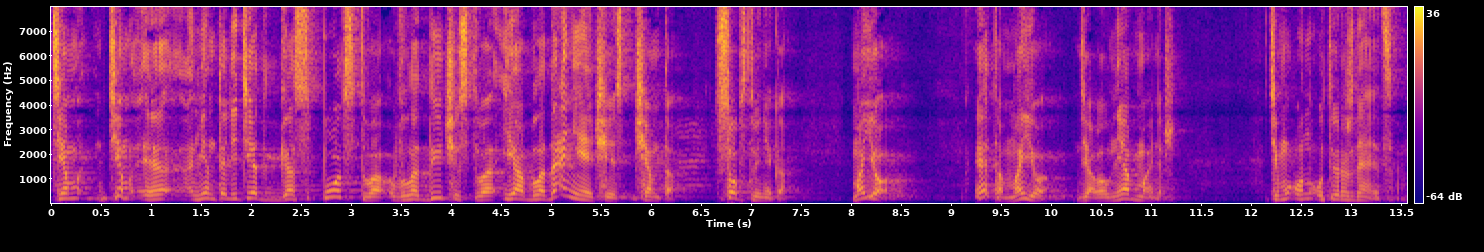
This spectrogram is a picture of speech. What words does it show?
тем, тем э, менталитет господства, владычества и обладания чем-то, собственника, мое, это мое, дьявол, не обманешь, тем он утверждается.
